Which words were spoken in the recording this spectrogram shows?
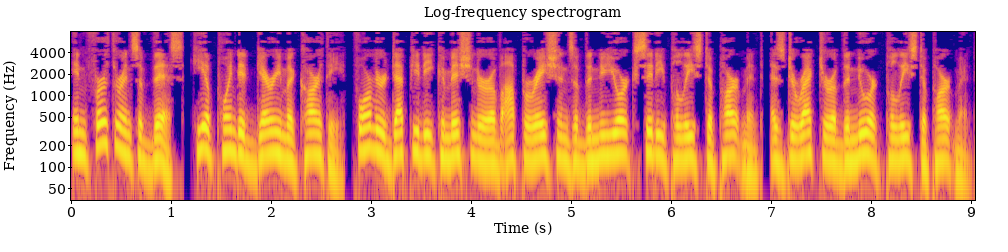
In furtherance of this, he appointed Garry McCarthy, former Deputy Commissioner of Operations of the New York City Police Department, as Director of the Newark Police Department.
